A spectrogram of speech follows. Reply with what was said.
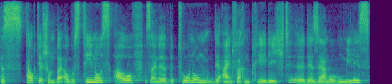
Das taucht ja schon bei Augustinus auf, seine Betonung der einfachen Predigt, äh, der Sermo Humilis,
